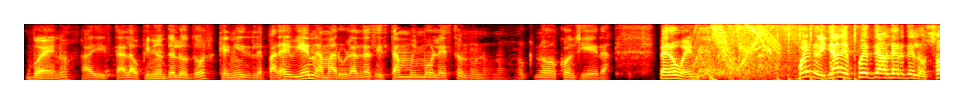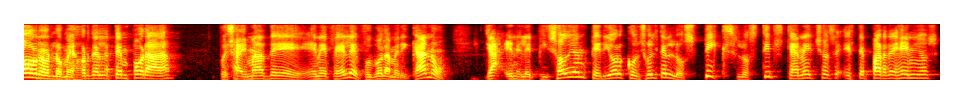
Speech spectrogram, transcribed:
Bueno, ahí está la opinión de los dos. Kenny le parece bien, a Marulanda sí está muy molesto, no, no, no, no, no considera. Pero bueno. Bueno, y ya después de hablar de los honors, lo mejor de la temporada, pues hay más de NFL, fútbol americano. Ya en el episodio anterior consulten los picks, los tips que han hecho este par de genios,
